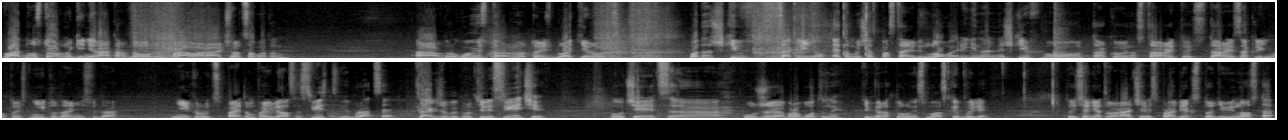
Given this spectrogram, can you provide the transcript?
В одну сторону генератор должен проворачиваться, вот он, а в другую сторону, то есть блокироваться. Вот этот шкив заклинил. Это мы сейчас поставили новый оригинальный шкив. Вот такой у нас старый, то есть старый заклинил. То есть ни туда, ни сюда не крутится. Поэтому появлялся свист, вибрация. Также выкрутили свечи. Получается, уже обработаны температурной смазкой были. То есть они отворачивались. Пробег 190.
